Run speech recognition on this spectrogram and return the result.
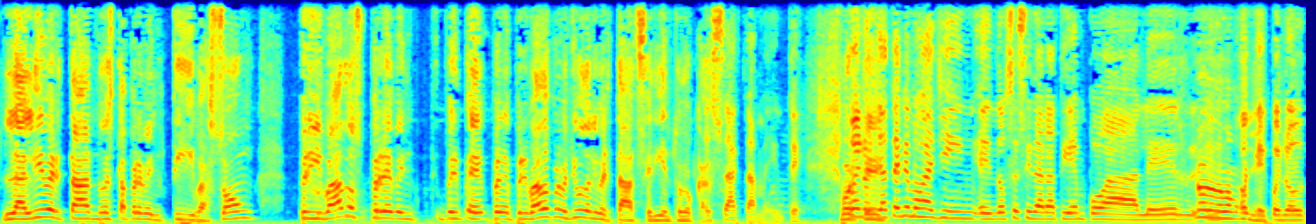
La libertad no está preventiva, son privados, privados preventivos de libertad sería en todo caso. Exactamente. bueno, ya tenemos a Jim, eh, no sé si dará tiempo a leer. No, no, no, vamos eh, pues lo...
